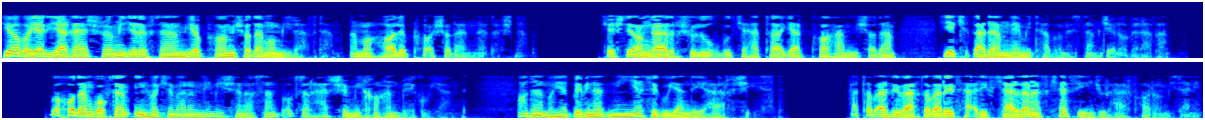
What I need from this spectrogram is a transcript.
یا باید یقش را می‌گرفتم یا پا می‌شدم و می‌رفتم اما حال پا شدن نداشتم. کشتی آنقدر شلوغ بود که حتی اگر پا هم می‌شدم یک قدم نمی توانستم جلو بروم. با خودم گفتم اینها که مرا نمی‌شناسند بگذار هر چه می‌خواهند بگویند. آدم باید ببیند نیت گوینده حرف چیست. حتی بعضی وقتا برای تعریف کردن از کسی اینجور حرفها را می‌زنیم.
